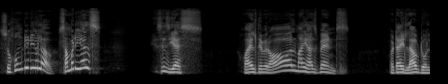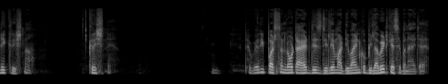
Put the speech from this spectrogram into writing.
So, whom did you love? Somebody else? He says, Yes. While they were all my husbands, but I loved only Krishna. Krishna. A very personal note I had this dilemma divine को बिलवेड कैसे बनाया जाए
